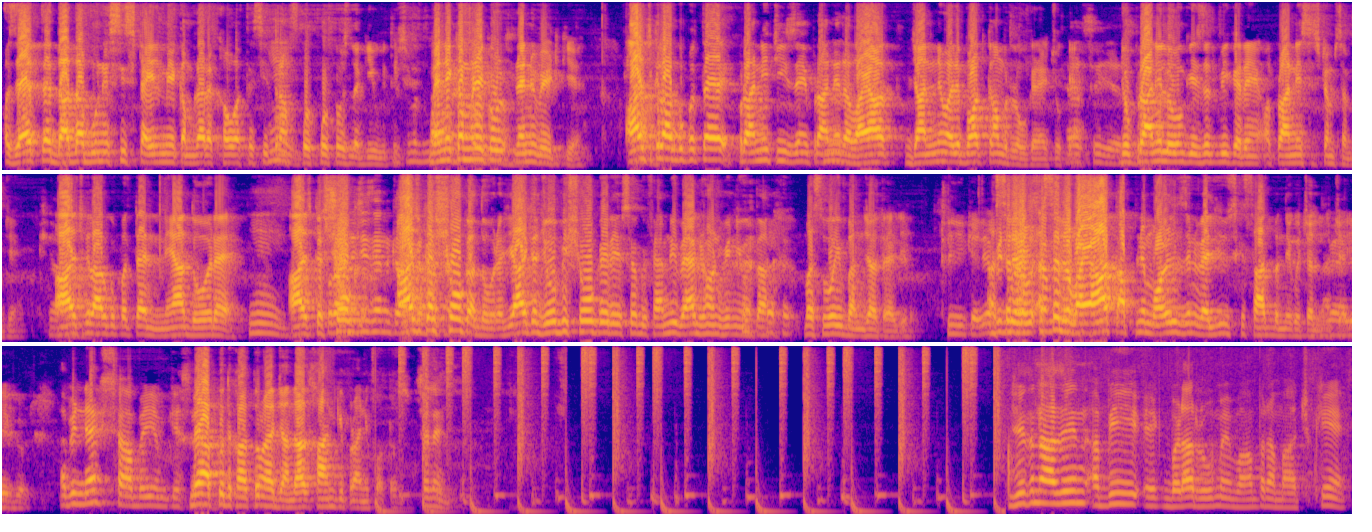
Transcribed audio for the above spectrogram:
और ज़्यादातर दादा अबू ने इसी स्टाइल में कमरा रखा हुआ था इसी तरह फ़ोटोज़ लगी हुई थी। तो मैंने कमरे को रेनोवेट किया। आजकल आपको पता है पुरानी चीज़ें पुराने रवायात जानने वाले बहुत कम लोग रह चुके हैं। जो पुराने लोगों की इज़्ज़त भी करें और पुराने सिस्टम समझें। आजकल आपको पता है नया दौर है। हम्म। आजकल पुरानी शो निकाल आजकल शो का दौर है। जी आजकल जो भी शो करे उसका कोई फैमिली बैकग्राउंड भी नहीं होता बस वही बन जाता है जी। ठीक है अभी असल असल रवायात अपने मॉरल्स एंड वैल्यूज़ के साथ बंदे को चलना चाहिए। अभी नेक्स्ट भाई हम किस मैं आपको दिखाता हूँ जानदाद खान की पुरानी फ़ोटोज़ चलें। जी तो नाजिन अभी एक बड़ा रूम है वहाँ पर हम आ चुके हैं।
